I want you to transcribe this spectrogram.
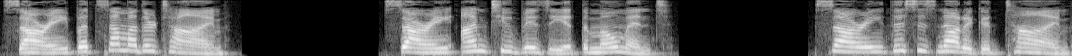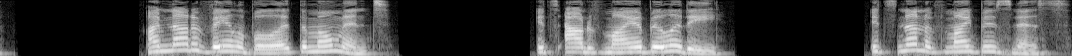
Sorry, but some other time. Sorry, I'm too busy at the moment. Sorry, this is not a good time. I'm not available at the moment. It's out of my ability. It's none of my business.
